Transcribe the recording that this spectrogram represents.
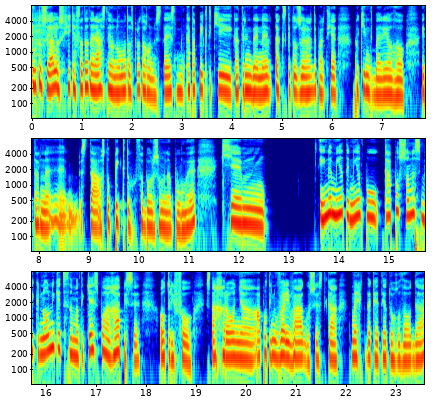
Ούτως ή άλλως είχε και αυτά τα τεράστια ονόματα ως πρωταγωνιστές, την καταπληκτική Κατρίν Ντενέ, εντάξει και τον Ζεράρ Ντεπαρτιέ που εκείνη την περίοδο ήταν ε, στα, στο peak του θα μπορούσαμε να πούμε. Και είναι μια ταινία που κάπως σαν να συμπυκνώνει και τις θεματικές που αγάπησε ο Τρυφώ στα χρόνια από την Νουβέλ Βαγκ ουσιαστικά μέχρι την δεκαετία του 80.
